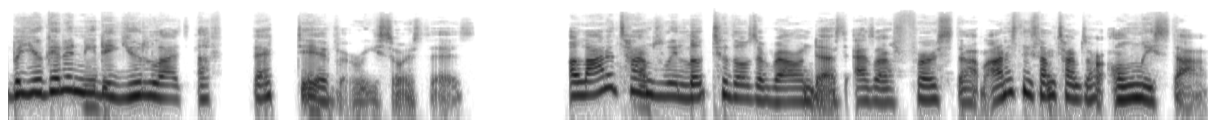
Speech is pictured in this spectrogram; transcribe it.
but you're going to need to utilize effective resources a lot of times we look to those around us as our first stop. Honestly, sometimes our only stop.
